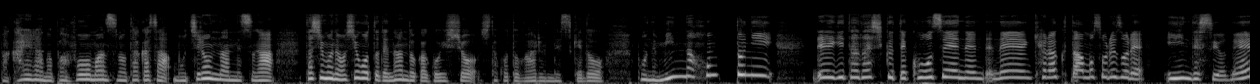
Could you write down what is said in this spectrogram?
まあ、彼らのパフォーマンスの高さもちろんなんですが私もねお仕事で何度かご一緒したことがあるんですけどもうねみんな本当に礼儀正しくて好青年でねキャラクターもそれぞれいいんですよね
